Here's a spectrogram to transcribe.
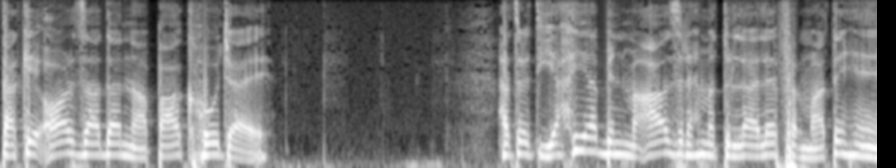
تاکہ اور زیادہ ناپاک ہو جائے۔ حضرت یاہیا بن معاذ رحمۃ اللہ علیہ فرماتے ہیں،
